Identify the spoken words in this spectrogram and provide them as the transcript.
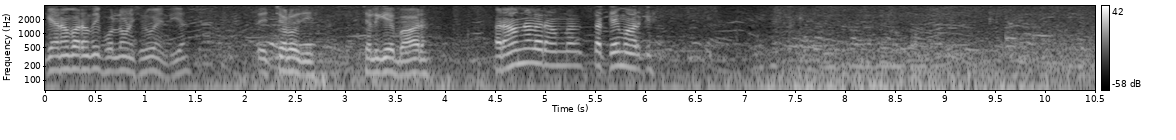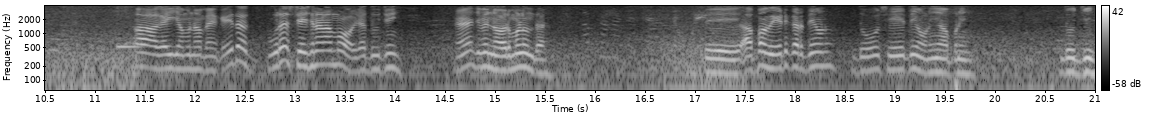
11 12 ਤੋਂ ਹੀ ਫੁੱਲ ਹੋਣੀ ਸ਼ੁਰੂ ਹੋ ਜਾਂਦੀ ਹੈ ਤੇ ਚਲੋ ਜੀ, ਚਲੀਏ ਬਾਹਰ। ਆਰਾਮ ਨਾਲ ਆਰਾਮ ਨਾਲ, ਧੱਕੇ ਮਾਰ ਕੇ। ਆ ਗਈ ਯਮੁਨਾ ਬੈਂਕ। ਇਹ ਤਾਂ ਪੂਰਾ ਸਟੇਸ਼ਨ ਵਾਲਾ ਮਾਹੌਲ ਜਾਂ ਦੂਜਾ ਹੀ। ਹੈ, ਜਿਵੇਂ ਨਾਰਮਲ ਹੁੰਦਾ। ਤੇ ਆਪਾਂ ਵੇਟ ਕਰਦੇ ਹਾਂ ਹੁਣ। 2 6 ਤੇ ਆਉਣੀ ਆ ਆਪਣੀ। ਦੂਜੀ।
